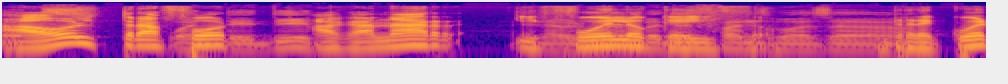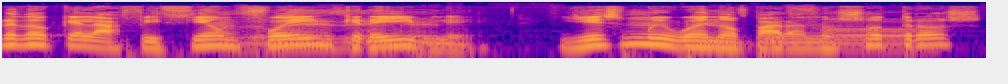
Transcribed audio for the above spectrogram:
a Old Trafford a ganar y fue lo que hizo. Recuerdo que la afición fue increíble y es muy bueno para nosotros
